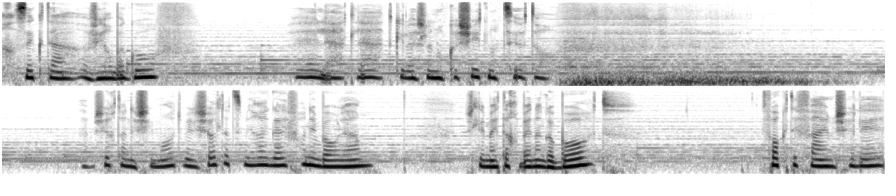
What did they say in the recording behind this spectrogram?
נחזיק את האוויר בגוף, ולאט לאט, כאילו יש לנו קשית, נוציא אותו. להמשיך את הנשימות ולשאול את עצמי, רגע, איפה אני בעולם? יש לי מתח בין הגבות, איפה הכתפיים שלי?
